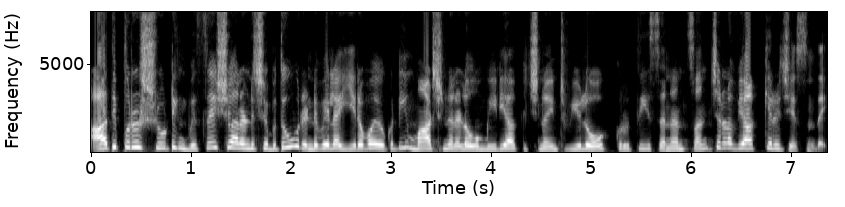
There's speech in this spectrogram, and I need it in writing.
ఆదిపురుష్ షూటింగ్ విశేషాలను చెబుతూ రెండు వేల ఇరవై ఒకటి మార్చి నెలలో మీడియాకిచ్చిన ఇంటర్వ్యూలో కృతి సనన్ సంచలన వ్యాఖ్యలు చేసింది.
